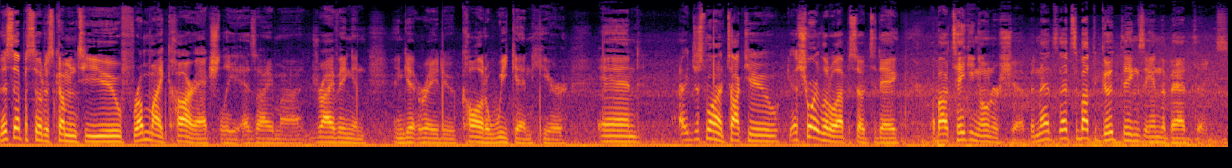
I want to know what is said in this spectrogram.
This episode is coming to you from my car, actually, as I'm uh, driving and, and get ready to call it a weekend here. And I just want to talk to you a short little episode today about taking ownership, and that's that's about the good things and the bad things.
